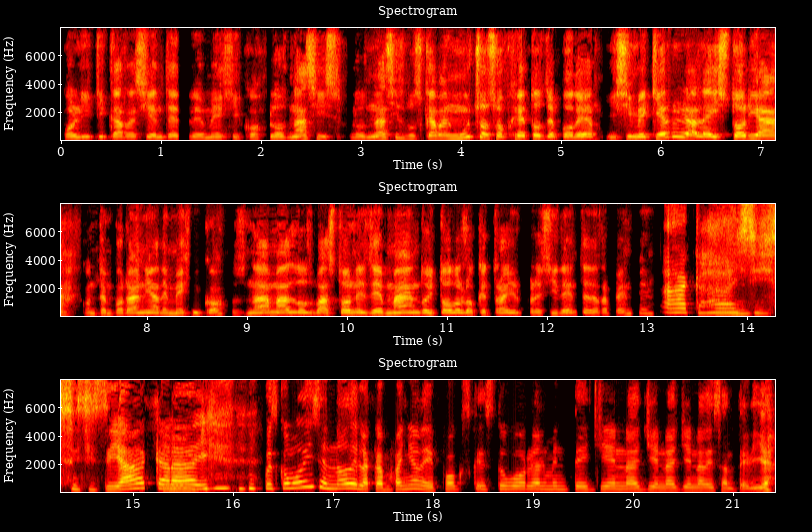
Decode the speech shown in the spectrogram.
política reciente de México. Los nazis, los nazis buscaban muchos objetos de poder. Y si me quiero ir a la historia contemporánea de México, pues nada más los bastones de mando y todo lo que trae el presidente de repente. Ah, caray, sí, sí, sí, sí, ah, caray. Pues como dicen, ¿no? De la campaña de Fox que estuvo realmente llena, llena, llena de santería.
